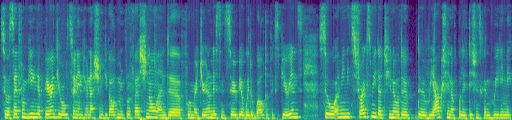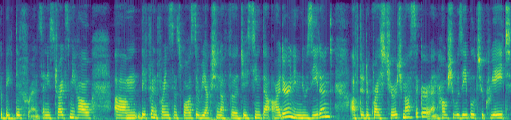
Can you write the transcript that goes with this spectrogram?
So, aside from being a parent, you're also an international development professional and a former journalist in Serbia with a wealth of experience. So, I mean, it strikes me that you know the the reaction of politicians can really make a big difference, and it strikes me how um, different, for instance, was the reaction of uh, Jacinda Ardern in New Zealand after the Christchurch massacre, and how she was able to create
